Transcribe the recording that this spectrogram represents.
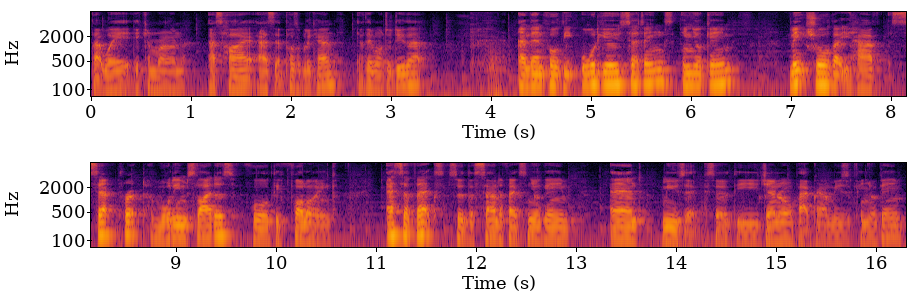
That way it can run as high as it possibly can if they want to do that. And then for the audio settings in your game, make sure that you have separate volume sliders for the following. SFX, so the sound effects in your game, and music, so the general background music in your game.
